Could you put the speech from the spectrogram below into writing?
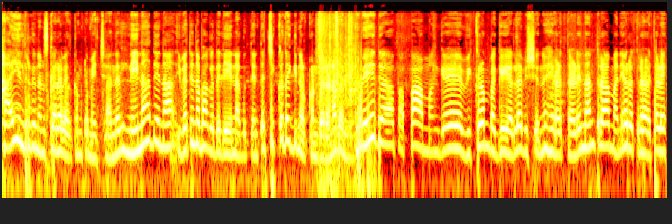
ಹಾಯ್ ಎಲ್ರಿಗೂ ನಮಸ್ಕಾರ. ವೆಲ್ಕಮ್ ಟು ಮೈ ಚಾನಲ್ ನೇನಾದೇನ ಇವತ್ತಿನ ಭಾಗದಲ್ಲಿ ಏನಾಗುತ್ತೆ ಅಂತ ಚಿಕ್ಕದಾಗಿ ನೋಡ್ಕೊಂಡು ಬರೋಣ. ಬನ್ನಿ. ವೇದ ಪಪ್ಪ ಅಮ್ಮಂಗೆ ವಿಕ್ರಮ್ ಬಗ್ಗೆ ಎಲ್ಲ ವಿಷಯನೂ ಹೇಳ್ತಾಳೆ. ನಂತರ ಮನೆಯವ್ರ ಹತ್ರ ಹೇಳ್ತಾಳೆ,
